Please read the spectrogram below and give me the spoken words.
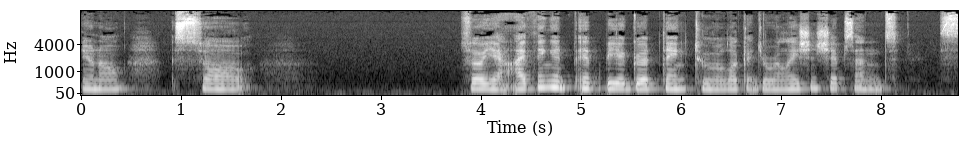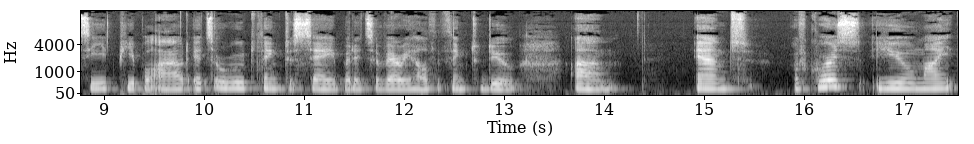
You know? So so yeah, I think it it'd be a good thing to look at your relationships and seed people out. It's a rude thing to say, but it's a very healthy thing to do. Um, and of course, you might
